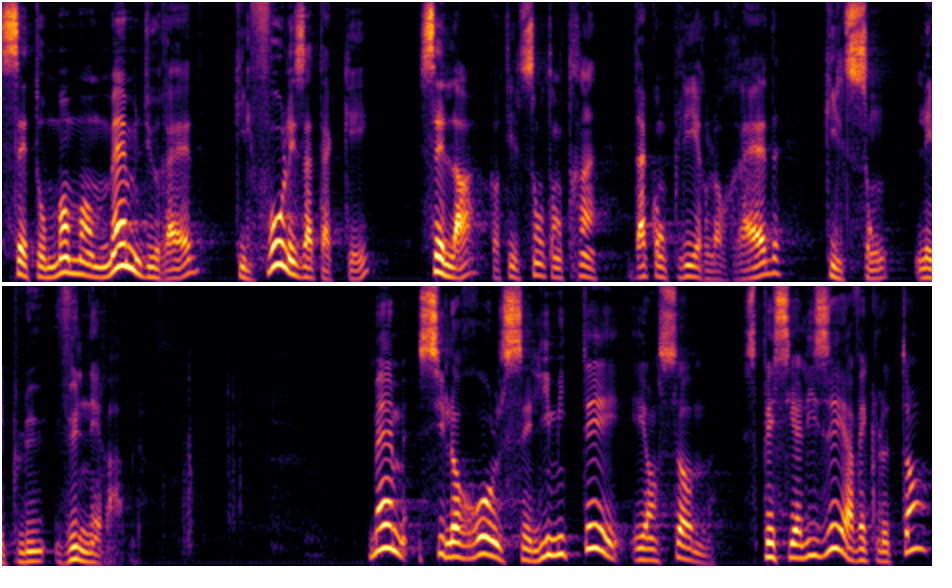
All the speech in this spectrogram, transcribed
c'est au moment même du raid qu'il faut les attaquer, c'est là, quand ils sont en train d'accomplir leur raid, qu'ils sont les plus vulnérables. Même si leur rôle s'est limité et en somme spécialisé avec le temps,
